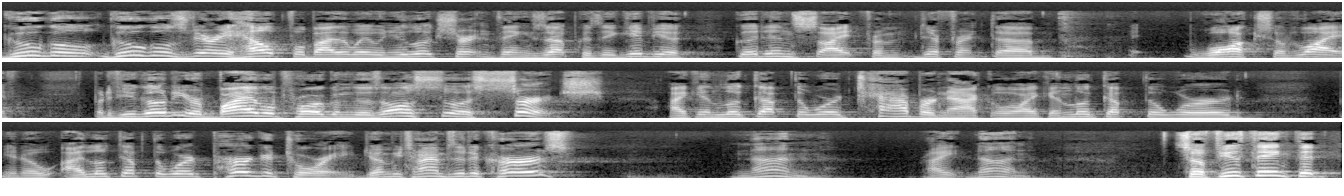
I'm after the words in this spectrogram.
Google Google's very helpful, by the way, when you look certain things up because they give you good insight from different uh, walks of life. But if you go to your Bible program, there's also a search. I can look up the word tabernacle. I can look up the word, you know, I looked up the word purgatory. Do you know how many times it occurs? None, right? None. So if you think that,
